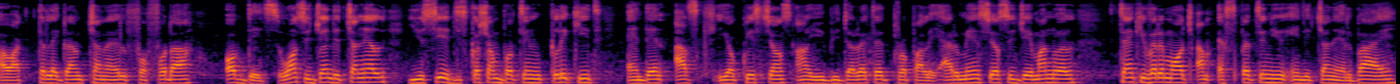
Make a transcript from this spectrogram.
our telegram channel for further updates. Once you join the channel you see a discussion button click it and then ask your questions and you'll be directed properly. I remain cj emmanuel. Thank you very much. I'm expecting you in the channel. Bye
